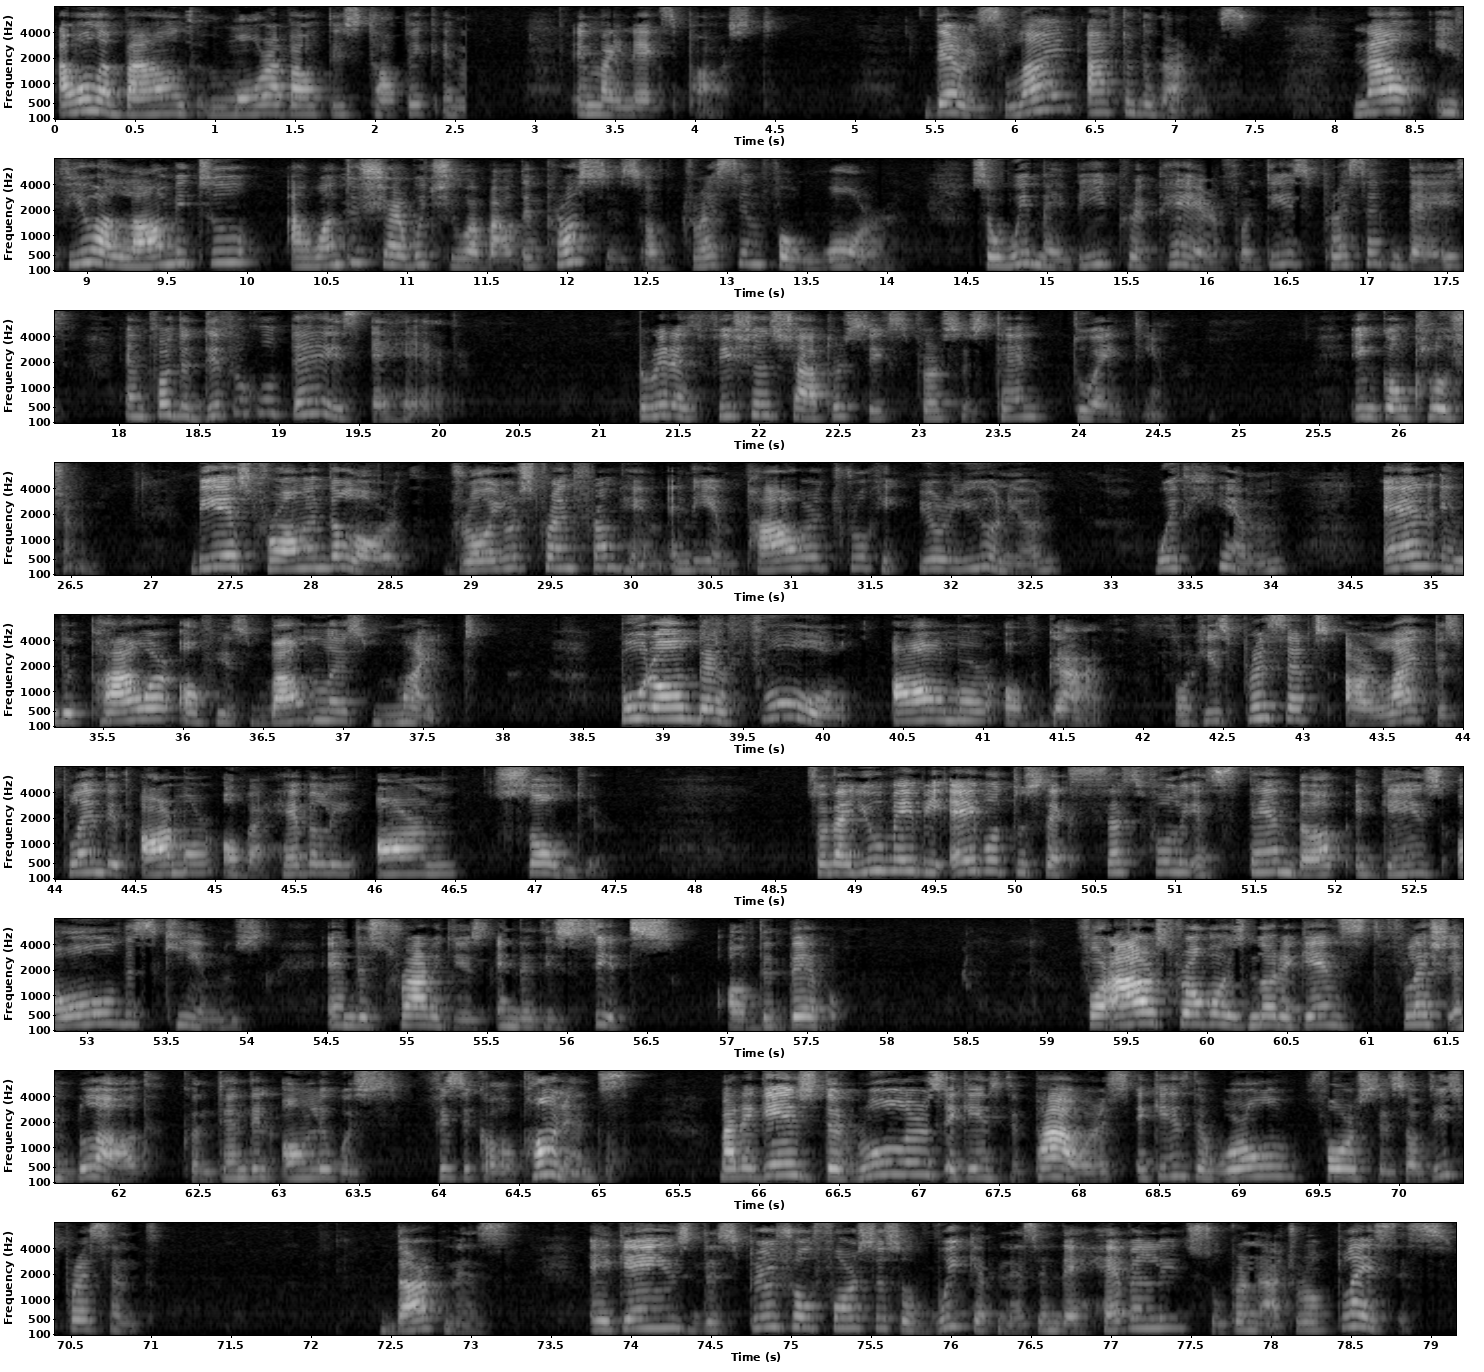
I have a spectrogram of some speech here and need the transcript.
I will abound more about this topic in, in my next post. There is light after the darkness. Now, if you allow me to, I want to share with you about the process of dressing for war so we may be prepared for these present days and for the difficult days ahead. Read Ephesians chapter 6, verses 10 to 18. In conclusion, be strong in the Lord, draw your strength from Him, and be empowered through your union with Him and in the power of His boundless might. Put on the full armor of God, for His precepts are like the splendid armor of a heavily armed soldier so that you may be able to successfully stand up against all the schemes and the strategies and the deceits of the devil. For our struggle is not against flesh and blood, contending only with physical opponents, but against the rulers, against the powers, against the world forces of this present darkness, against the spiritual forces of wickedness in the heavenly supernatural places.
